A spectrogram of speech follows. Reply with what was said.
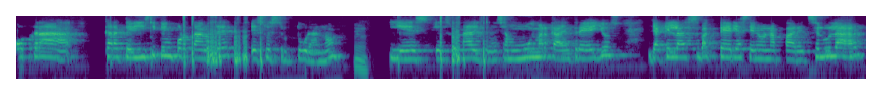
Otra característica importante es su estructura, ¿no? Mm. Y es, es una diferencia muy marcada entre ellos, ya que las bacterias tienen una pared celular.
